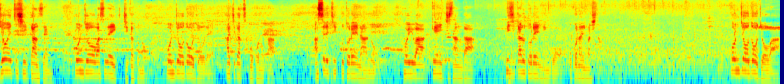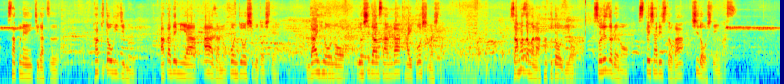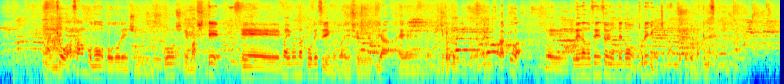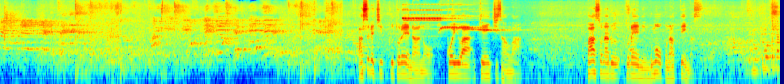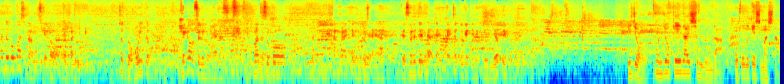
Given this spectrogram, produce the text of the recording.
上越新幹線本庄早稲田駅近くの本庄道場で8月9日アスレチックトレーナーの小岩健一さんがフィジカルトレーニングを行いました。本庄道場は昨年1月格闘技ジムアカデミアアーザの本庄支部として代表の吉田さんが開校しました。さまざまな格闘技をそれぞれのスペシャリストが指導しています。今日はサンボの合同練習をしてまして、えーまあ、いろんなこうレスリングの練習や、えーフィジカルトレーニングをやってるんですが今日は、えートレーナーの先生を呼んでのトレーニングの時間ということになってます。アスレチックトレーナーの小岩健一さんはパーソナルトレーニングも行っています。もともと体動かしてたんですけどやっぱりちょっと老いと怪我をするのが嫌なんでまずそこを考えて運動したいなと思ってそれでじゃあじゃあ一回ちょっと受けてみていいよということで。以上本庄経済新聞がお届けしました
